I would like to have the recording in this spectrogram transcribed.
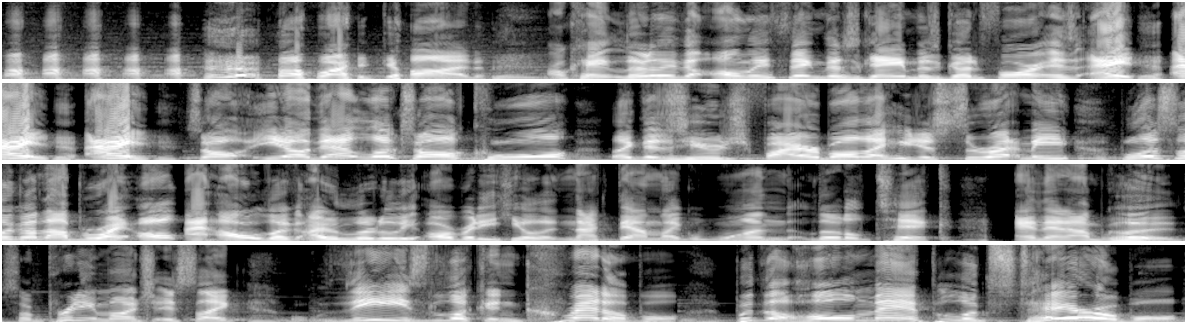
oh my god. Okay, literally the only thing this game is good for is, hey, hey, hey! So, you know, that looks all cool, like this huge fireball that he just threw at me, but let's look on the upper right. Oh, oh, look, I literally already healed it. Knocked down like one little tick, and then I'm good. So pretty much, it's like, these look incredible, but the whole map looks terrible.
